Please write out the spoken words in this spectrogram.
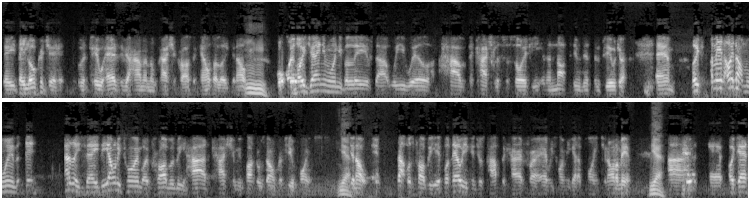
they, they look at you with two heads if you're handing them cash across the counter, like, you know. Mhm. But I, I genuinely believe that we will have a cashless society in the not too distant future. Um, like, I mean, I don't mind. It, as I say, the only time I probably had cash in my pocket was down for a few points. Yeah. You know, it, that was probably it. But now you can just tap the card for every time you get a point. You know what I mean? Yeah. And uh, I guess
